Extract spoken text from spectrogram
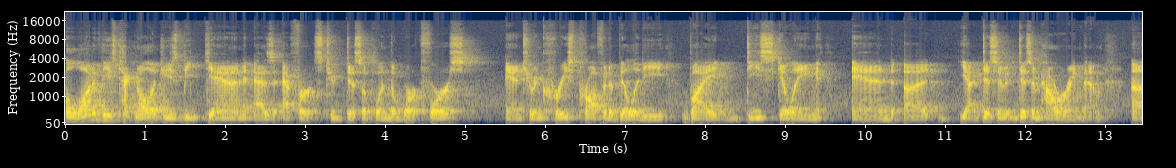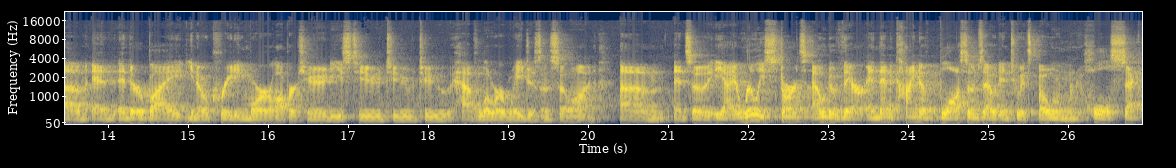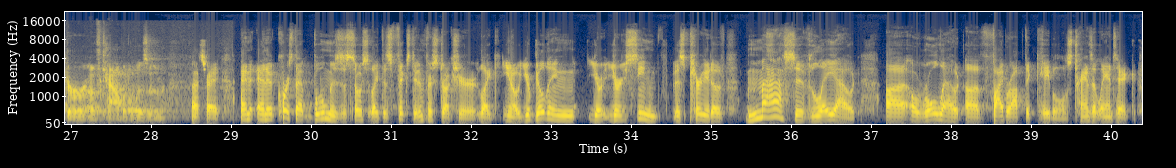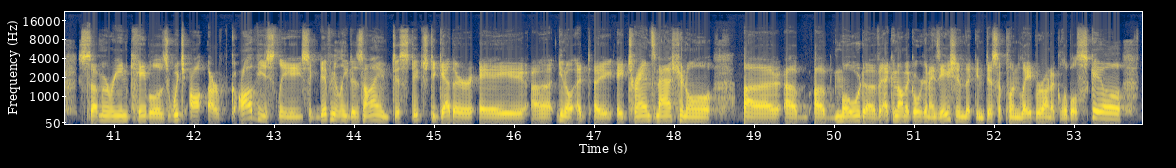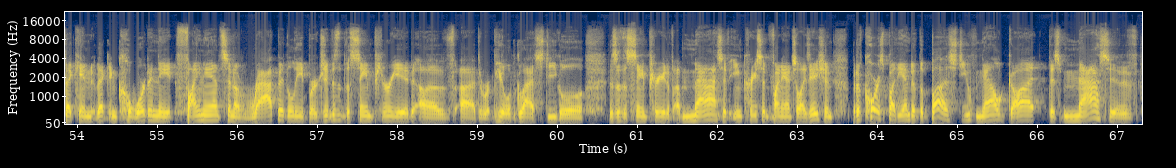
a lot of these technologies began as efforts to discipline the workforce and to increase profitability by de-skilling and uh, yeah dis- disempowering them um, and and thereby you know creating more opportunities to to to have lower wages and so on. Um, and so yeah, it really starts out of there and then kind of blossoms out into its own whole sector of capitalism. That's right, and and of course that boom is associated like this fixed infrastructure. Like you know, you're building, you're you're seeing this period of massive layout, uh, a rollout of fiber optic cables, transatlantic submarine cables, which are obviously significantly designed to stitch together a uh, you know a, a, a transnational a, a mode of economic organization that can discipline labor on a global scale, that can that can coordinate finance in a rapidly burgeoning. This is the same period of uh, the repeal of Glass Steagall. This is the same period of a massive increase in financialization. But of course, by the end of the bust, you've now got this massive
